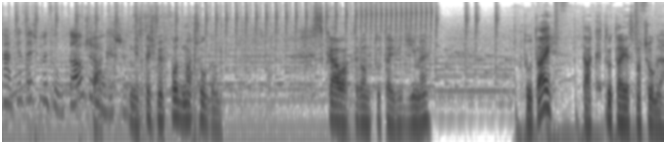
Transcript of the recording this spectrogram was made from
Tak, jesteśmy tu. Dobrze Tak, mówisz. jesteśmy pod maczugą. Skała, którą tutaj widzimy. Tutaj? Tak, tutaj jest maczuga.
